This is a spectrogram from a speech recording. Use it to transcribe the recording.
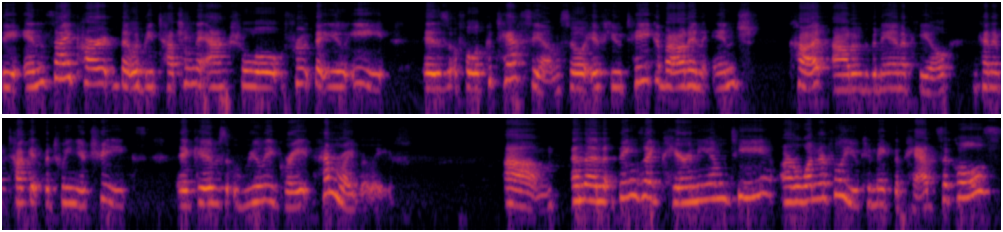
The inside part that would be touching the actual fruit that you eat is full of potassium. So if you take about an inch cut out of the banana peel and kind of tuck it between your cheeks, it gives really great hemorrhoid relief. Um, and then things like perineum tea are wonderful. You can make the padsicles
